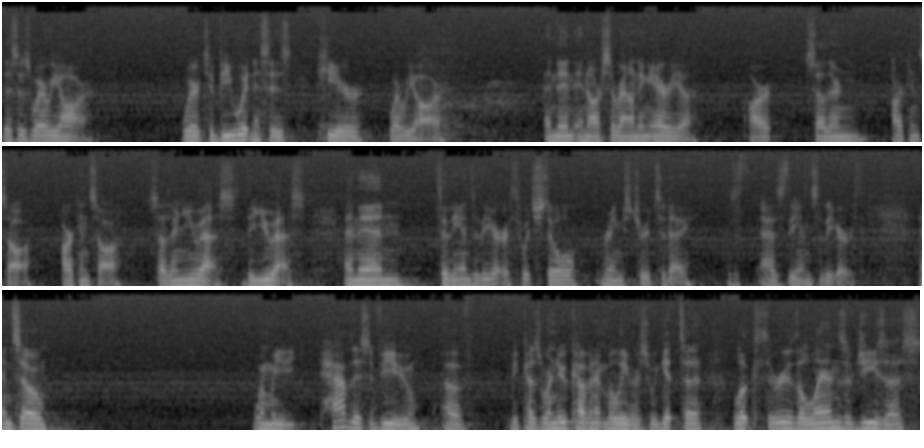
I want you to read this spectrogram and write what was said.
This is where we are. We're to be witnesses here where we are. And then in our surrounding area, our southern Arkansas, Arkansas, southern U.S., the U.S., and then to the ends of the earth, which still rings true today as, as the ends of the earth. And so when we have this view of because we're new covenant believers, we get to look through the lens of Jesus.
